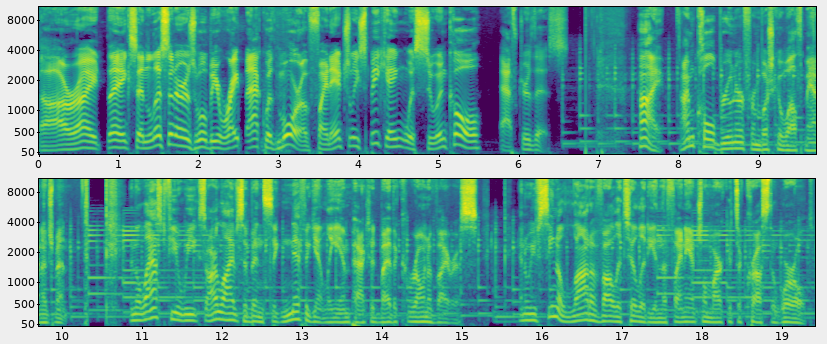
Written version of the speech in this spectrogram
All right, thanks. And listeners, we'll be right back with more of Financially Speaking with Sue and Cole after this. Hi, I'm Cole Bruner from Buska Wealth Management. In the last few weeks, our lives have been significantly impacted by the coronavirus, and we've seen a lot of volatility in the financial markets across the world.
